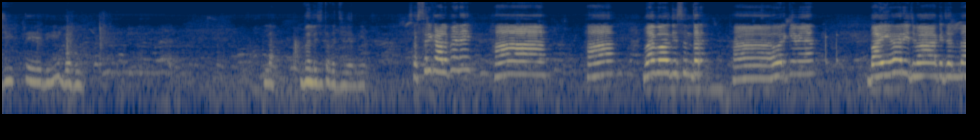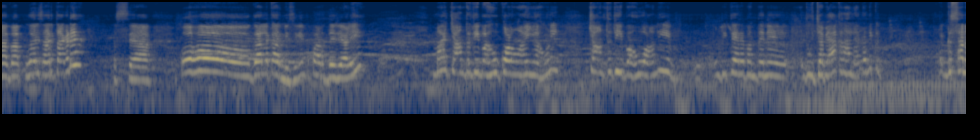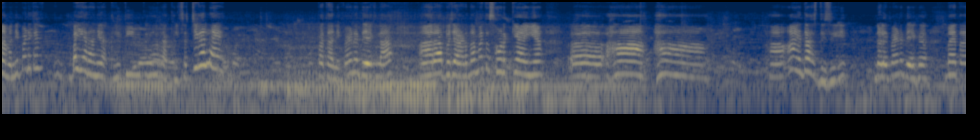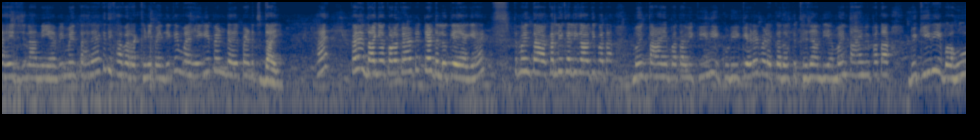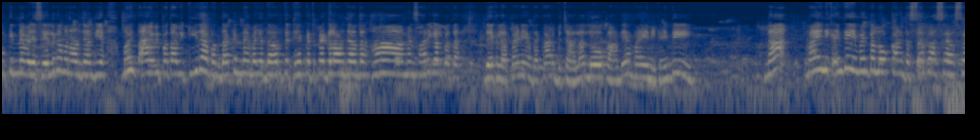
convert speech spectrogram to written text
ਜੀਤੇ ਦੀ ਬਹੂ। ਲੈ, ਬੈਲ ਜੀ ਤਾਂ ਵੱਜੀ ਜਾਂਦੀ ਹੈ। ਸਤਿ ਸ੍ਰੀ ਅਕਾਲ ਭੈਣੇ। ਹਾਂ ਹਾਂ, ਮੈਂ ਬੋਲਦੀ ਸੁੰਦਰ। ਹਾਂ, ਹੋਰ ਕਿਵੇਂ ਆ? ਬਾਈ ਹੋਰੀ ਜਵਾਕ ਜੱਲਾ, ਬਾਪੂ ਹੋਰੀ ਸਾਰੇ ਤਗੜੇ ਆ? ਅੱਛਾ, ਓਹੋ, ਗੱਲ ਕਰਨੀ ਸੀ ਇੱਕ ਪਰਦੇ ਜਿਹੀ ਵਾਲੀ। ਮੈਂ ਚੰਦ ਦੀ ਬਹੂ ਕੋਲੋਂ ਆਈ ਆ ਹੁਣੀ। ਚੰਦ ਦੀ ਬਹੂ ਆਂਦੀ ਵੀ ਤੇਰੇ ਬੰਦੇ ਨੇ ਦੂਜਾ ਵਿਆਹ ਕਰਾ ਲਿਆ। ਕਹਿੰਦੀ ਗੁੱਸਾ ਨਾ ਮੰਨੀ ਭੈਣੇ, ਕਹਿੰਦੀ। ਭਈਆ ਰਾਣੀ ਰੱਖ ਲਈ ਤੀ ਕੋਈ ਰੱਖ ਲਈ? ਸੱਚੀ ਗੱਲ ਹੈ ਪਤਾ ਨਹੀਂ ਭੈਣੇ ਦੇਖ ਲਾ। ਆ ਰੱਬ ਜਾਣਦਾ ਮੈਂ ਤਾਂ ਸੁਣ ਕੇ ਆਈ ਆ। ਅਹ, ਹਾਂ ਹਾਂ ਹਾਂ ਐਂ ਦੱਸਦੀ ਸੀਗੀ। ਨਾਲੇ ਭੈਣ ਦੇਖ ਮੈਂ ਤਾਂ ਇਹ ਜਨਾਨੀ ਆ ਵੀ ਮੈਂ ਤਾਂ ਹਰੇਕ ਦੀ ਖਬਰ ਰੱਖਣੀ ਪੈਂਦੀ ਕਿ ਮੈਂ ਹੈਗੀ ਪਿੰਡ ਪਿੰਡ ਚ ਦਾਈ। ਹੈ? ਕਹਿੰਦੇ ਦਾਈਆਂ ਕੋਲ ਕਹਿੰਦੇ ਢਿੱਡ ਲੁਕੇ ਹੈਗੇ ਹੈ। ਤੇ ਮੈਨੂੰ ਤਾਂ ਕੱਲੀ ਕੱਲੀ ਗੱਲ ਦੀ ਪਤਾ। ਮੈਨੂੰ ਤਾਂ ਐ ਪਤਾ ਵੀ ਕਿਹਦੀ ਕੁੜੀ ਕਿਹੜੇ ਵੇਲੇ ਕਦੋਂ ਕਿੱਥੇ ਜਾਂਦੀ ਹੈ। ਮੈਨੂੰ ਤਾਂ ਐ ਵੀ ਪਤਾ ਵੀ ਕਿਹਦੀ ਬਹੂ ਕਿੰਨੇ ਵਜੇ ਸੇਲਗਾ ਮਨਾਉਣ ਜਾਂਦੀ ਹੈ। ਮੈਨੂੰ ਤਾਂ ਐ ਵੀ ਪਤਾ ਵੀ ਕਿਹਦਾ ਬੰਦਾ ਕਿੰਨੇ ਵਜੇ ਦਾਰੂ ਤੇ ਠੇਕੇ ਤੇ ਪੈਗ ਲਾਉਣ ਜਾਂਦਾ। ਹਾਂ, ਮੈਨੂੰ ਸਾਰੀ ਗੱਲ ਪਤਾ। ਦੇਖ ਲੈ ਭੈਣੇ, ਆਪਦਾ ਘਰ ਬਚਾ ਲਾ। ਲੋਕ ਆਂਦੇ ਆ, ਮੈਂ ਨਹੀਂ ਕਹਿੰਦੀ। ਨਾ, ਮੈਂ ਨਹੀਂ ਕਹਿੰਦੀ। ਮੈਨੂੰ ਤਾਂ ਲੋਕਾਂ ਨੇ ਦੱਸਿਆ ਪਾਸੇ ਆਸੇ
